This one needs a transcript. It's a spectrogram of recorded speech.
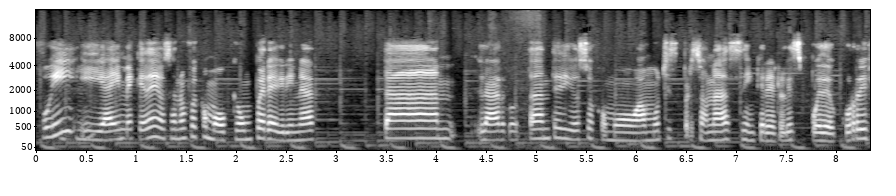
fui y ahí me quedé, o sea, no fue como que un peregrinar tan largo, tan tedioso como a muchas personas sin querer les puede ocurrir.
